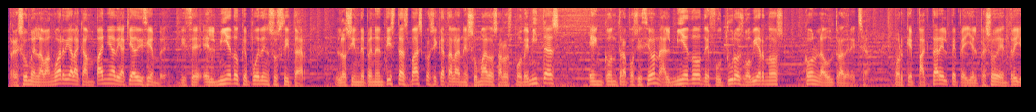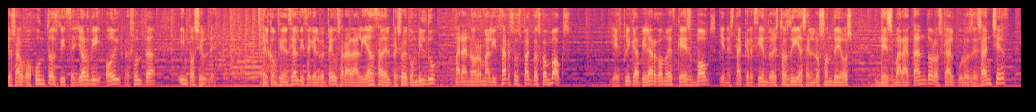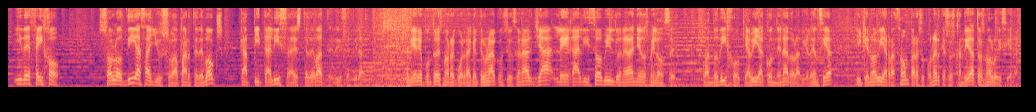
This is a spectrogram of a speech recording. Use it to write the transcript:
resume en la vanguardia la campaña de aquí a diciembre. Dice el miedo que pueden suscitar los independentistas vascos y catalanes sumados a los podemitas en contraposición al miedo de futuros gobiernos con la ultraderecha. Porque pactar el PP y el PSOE entre ellos algo juntos, dice Jordi, hoy resulta imposible. El Confidencial dice que el PP usará la alianza del PSOE con Bildu para normalizar sus pactos con Vox. Y explica Pilar Gómez que es Vox quien está creciendo estos días en los sondeos, desbaratando los cálculos de Sánchez y de Feijó. Solo Díaz Ayuso, aparte de Vox, capitaliza este debate, dice Pilar. El diario.es nos recuerda que el Tribunal Constitucional ya legalizó Bildu en el año 2011, cuando dijo que había condenado la violencia y que no había razón para suponer que sus candidatos no lo hicieran.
